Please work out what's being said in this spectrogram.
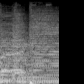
back.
